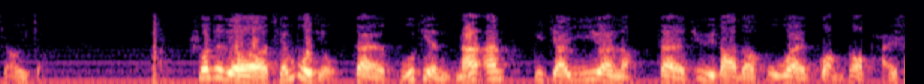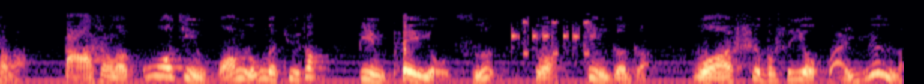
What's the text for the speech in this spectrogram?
交一交。说这个前不久在福建南安一家医院呢，在巨大的户外广告牌上啊，打上了郭靖黄蓉的剧照，并配有词说：“靖哥哥，我是不是又怀孕了？”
